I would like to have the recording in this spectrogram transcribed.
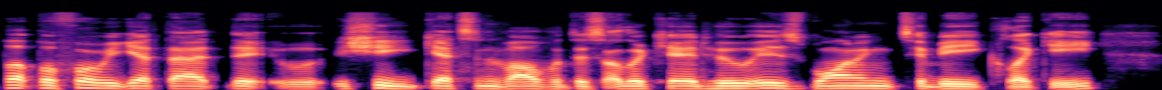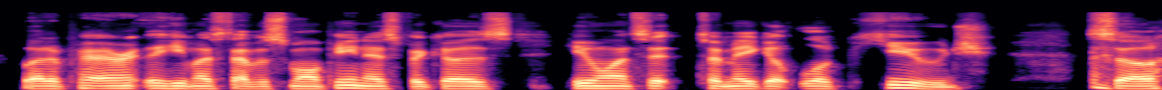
but before we get that, she gets involved with this other kid who is wanting to be clicky, but apparently he must have a small penis because he wants it to make it look huge. So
